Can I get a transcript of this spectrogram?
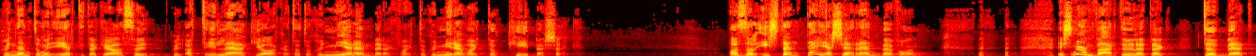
hogy nem tudom, hogy értitek-e azt, hogy, hogy a ti lelki alkatotok, hogy milyen emberek vagytok, hogy mire vagytok képesek. Azzal Isten teljesen rendben van. És nem vár tőletek többet,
